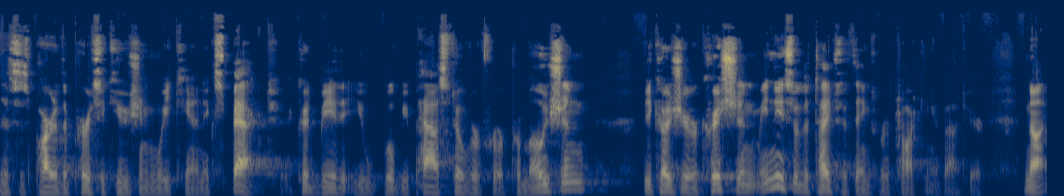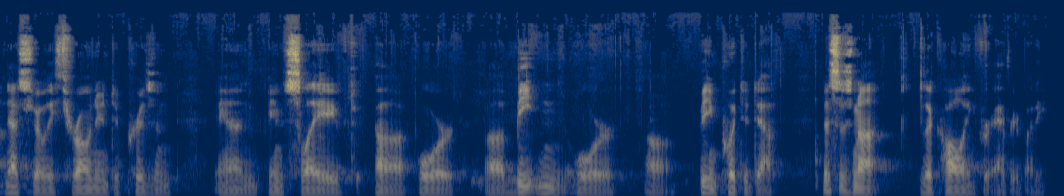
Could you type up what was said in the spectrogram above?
this is part of the persecution we can expect. It could be that you will be passed over for a promotion because you're a Christian. I mean, these are the types of things we're talking about here. Not necessarily thrown into prison and enslaved uh, or uh, beaten or uh, being put to death. This is not the calling for everybody.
